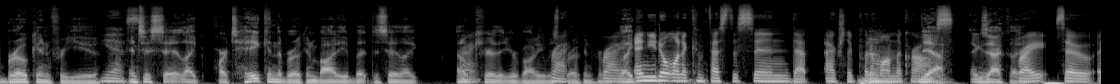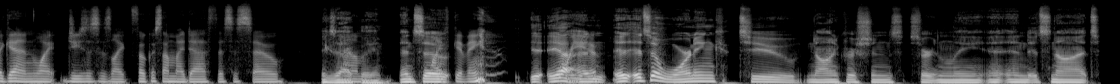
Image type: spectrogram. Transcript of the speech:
broken for you. yes. And to say, like, partake in the broken body, but to say, like, I don't Right. care that your body was Right, broken for right. me. Like, and you don't want to confess the sin that actually put him on the cross. yeah, exactly. Right. So again, why Jesus is like, focus on my death. This is so Exactly. Um, and so, life giving. yeah, and it, it's a warning to non Christians, certainly. And, and it's not,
